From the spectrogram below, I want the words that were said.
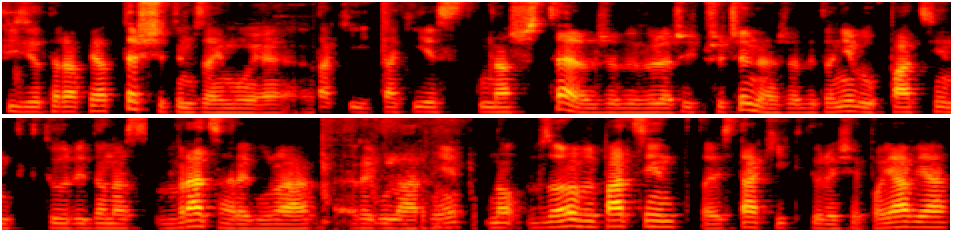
fizjoterapia też się tym zajmuje. Taki, taki jest nasz cel, żeby wyleczyć przyczynę, żeby to nie był pacjent, który do nas wraca regular, regularnie. No, wzorowy pacjent to jest taki, który się pojawia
